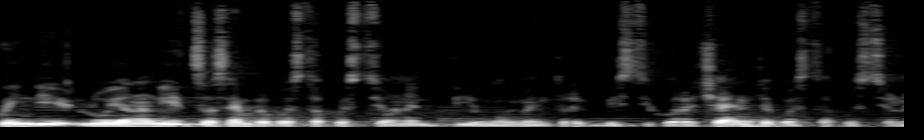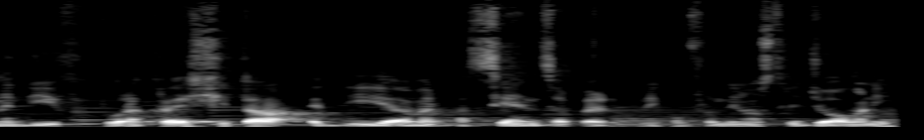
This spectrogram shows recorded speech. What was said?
Quindi lui analizza sempre questa questione di un movimento rugbyistico recente, questa questione di futura crescita e di aver pazienza per, nei confronti dei nostri giovani,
